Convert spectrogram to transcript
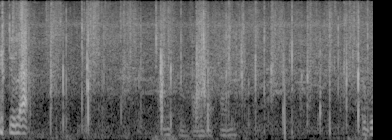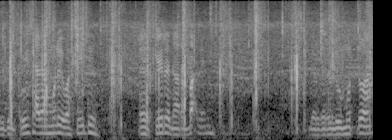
Itulah. Keberuntungan Chris ada mulai wasi itu. Eh, kira ada rebak nih. Gara-gara lumut doang.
